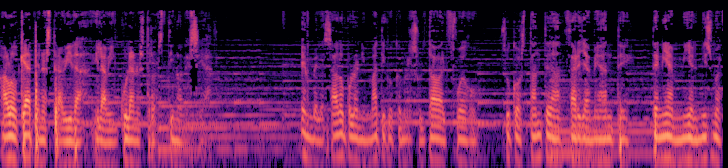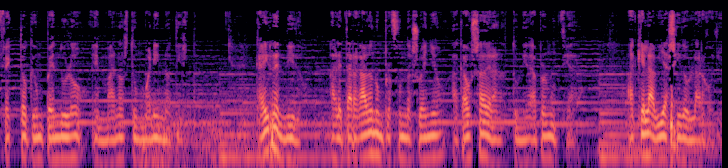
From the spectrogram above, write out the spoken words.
algo que ate nuestra vida y la vincula a nuestro destino deseado. Embelesado por lo enigmático que me resultaba el fuego, su constante danzar llameante tenía en mí el mismo efecto que un péndulo en manos de un buen hipnotista. Caí rendido, aletargado en un profundo sueño a causa de la nocturnidad pronunciada. Aquel había sido un largo día.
